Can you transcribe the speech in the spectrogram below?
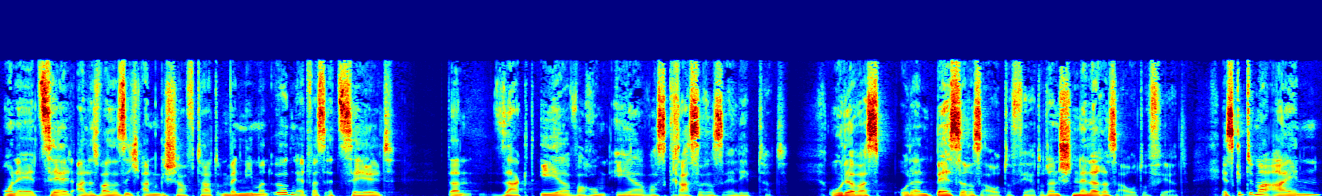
und er erzählt alles, was er sich angeschafft hat. Und wenn jemand irgendetwas erzählt, dann sagt er, warum er was krasseres erlebt hat. Oder was, oder ein besseres Auto fährt oder ein schnelleres Auto fährt. Es gibt immer einen,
